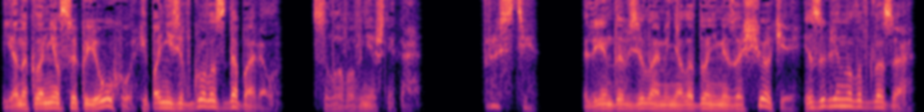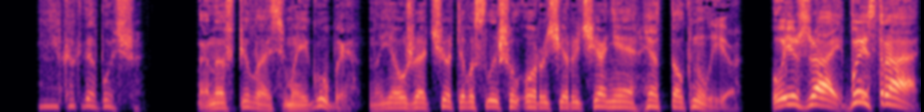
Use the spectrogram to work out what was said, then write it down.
Я наклонился к ее уху и, понизив голос, добавил. Слово внешника. «Прости». Линда взяла меня ладонями за щеки и заглянула в глаза. «Никогда больше». Она впилась в мои губы, но я уже отчетливо слышал орочье рычание и оттолкнул ее. «Уезжай! Быстро!»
